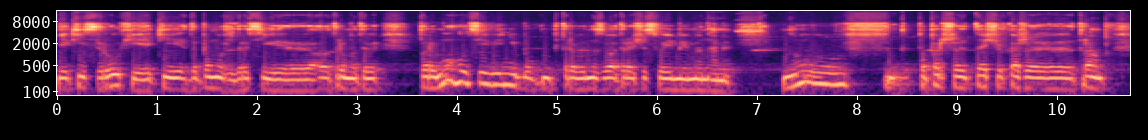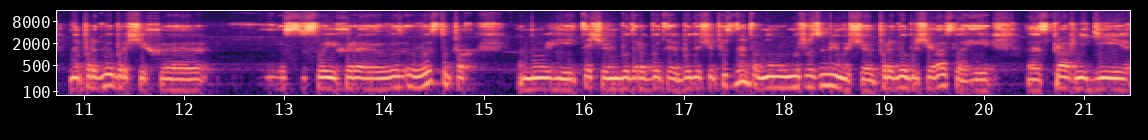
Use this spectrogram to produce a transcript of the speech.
якісь рухи, які допоможуть Росії е, отримати перемогу у цій війні, бо треба називати речі своїми іменами. Ну, по-перше, те, що каже Трамп на передвиборчих е, своїх е, виступах. Ну і те, що він буде робити, будучи президентом, ну ми ж розуміємо, що передвиборчі гасла і е, справжні дії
